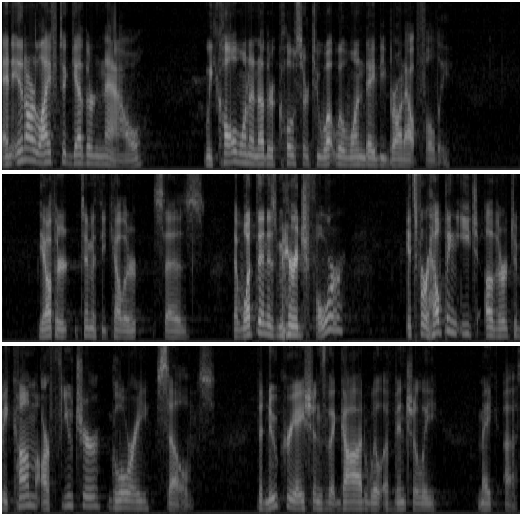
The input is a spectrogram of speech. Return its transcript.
And in our life together now, we call one another closer to what will one day be brought out fully. The author Timothy Keller says that what then is marriage for? It's for helping each other to become our future glory selves, the new creations that God will eventually make us.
